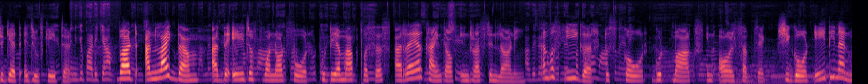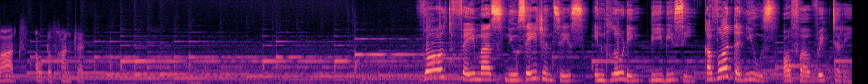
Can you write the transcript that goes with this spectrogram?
to get educated. എനിക്ക് പഠിക്കണം But unlike them, at the age of 104, Kutiyamma possessed a rare kind of interest in learning and was eager to score good marks in all subjects. She got 89 marks out of 100. World famous news agencies, including BBC, covered the news of her victory.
